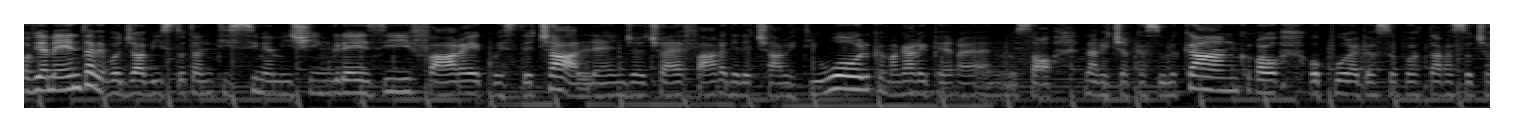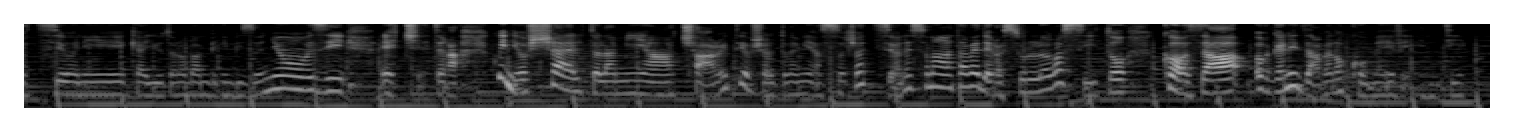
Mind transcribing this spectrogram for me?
Ovviamente avevo già visto tantissimi amici inglesi fare queste challenge, cioè fare delle charity walk, magari per, eh, non lo so, la ricerca sul cancro, oppure per supportare associazioni che aiutano bambini bisognosi, eccetera. Quindi ho scelto la mia charity, ho scelto la mia associazione e sono andata a vedere sul loro sito cosa organizzavano come eventi.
